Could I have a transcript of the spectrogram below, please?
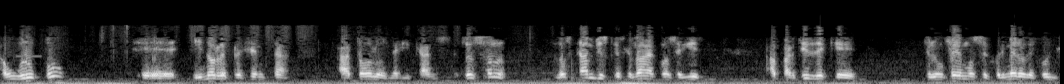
a un grupo eh, y no representa a todos los mexicanos. Entonces son los cambios que se van a conseguir a partir de que triunfemos el primero de julio.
